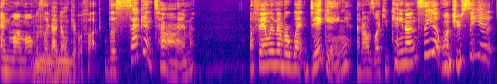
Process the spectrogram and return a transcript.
And my mom was like, I Mm-hmm. don't give a fuck. The second time, a family member went digging and I was like, you can't unsee it once you see it.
